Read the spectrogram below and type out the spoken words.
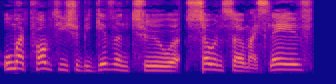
all my property should be given to so and so, my slave,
